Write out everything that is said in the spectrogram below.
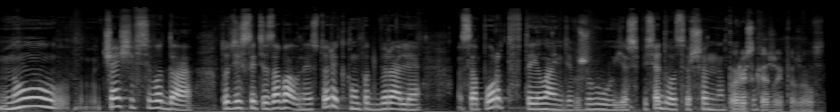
Ну, чаще всего да. Тут есть, кстати, забавная история, как мы подбирали саппорт в Таиланде вживую. Я собеседовала совершенно... Расскажи, пожалуйста.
